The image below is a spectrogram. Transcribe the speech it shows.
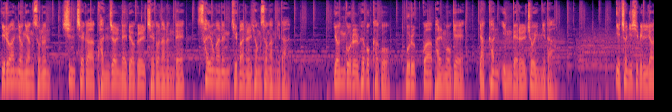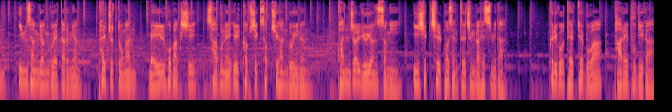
이러한 영양소는 신체가 관절 내벽을 재건하는데 사용하는 기반을 형성합니다. 연골을 회복하고 무릎과 발목에 약한 인대를 조입니다. 2021년 임상 연구에 따르면 8주 동안 매일 호박씨 4분의 1컵씩 섭취한 노인은 관절 유연성이 27% 증가했습니다. 그리고 대퇴부와 발의 부기가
